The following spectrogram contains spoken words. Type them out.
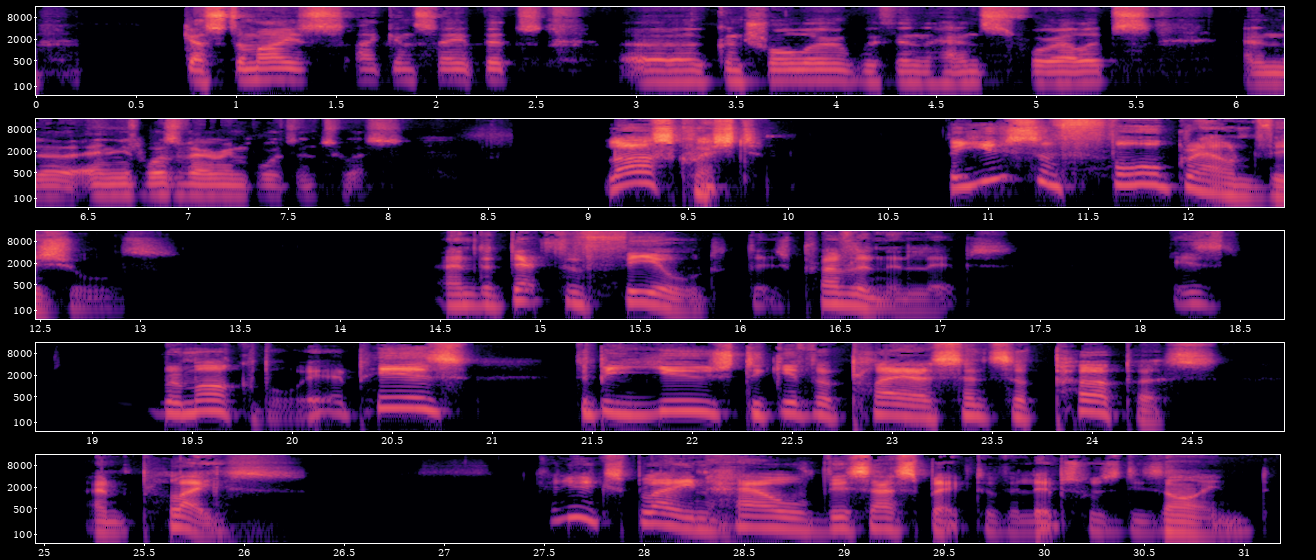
customize, I can say a bit, uh, controller within hands for Elypse, and uh, and it was very important to us. Last question. The use of foreground visuals and the depth of field that's prevalent in Elypse is remarkable. It appears to be used to give a player a sense of purpose and place. Can you explain how this aspect of Elypse was designed?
